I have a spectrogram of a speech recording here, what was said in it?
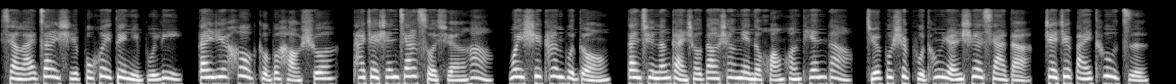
想来暂时不会对你不利，但日后可不好说。他这身枷锁玄奥，为师看不懂，但却能感受到上面的煌煌天道，绝不是普通人设下的。这只白兔子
